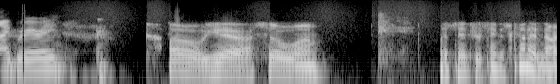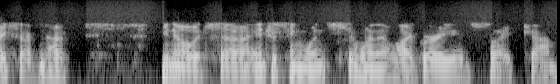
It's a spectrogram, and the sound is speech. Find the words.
Library. Oh yeah, so um, it's interesting. It's kind of nice. I've, I've, you know, it's uh, interesting when when a library is like um,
